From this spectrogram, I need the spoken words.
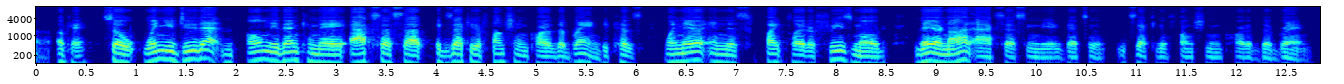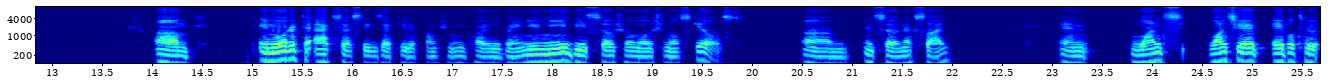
Uh, okay, so when you do that, only then can they access that executive functioning part of their brain because when they're in this fight, flight, or freeze mode, they are not accessing the executive, executive functioning part of their brain. Um, in order to access the executive functioning part of your brain, you need these social emotional skills. Um, and so next slide. And once, once you're able to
